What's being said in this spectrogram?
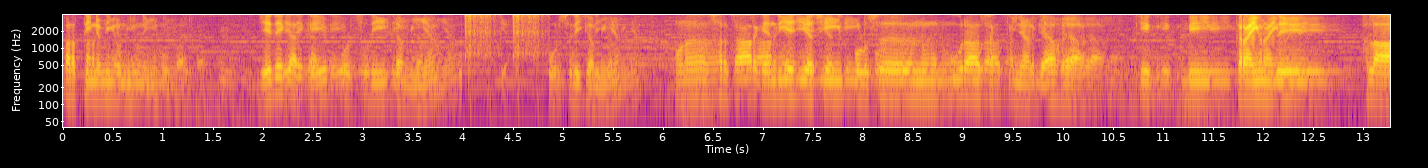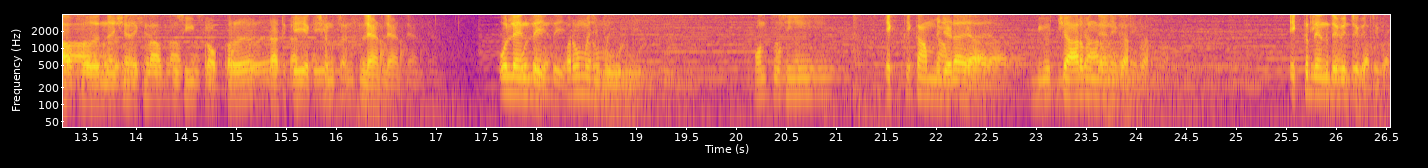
ਭਰਤੀ ਨਵੀਂ ਉਨੀ ਨਹੀਂ ਹੋ ਪਾ ਰਹੀ। ਜਿਹਦੇ ਕਰਕੇ ਪੁਲਿਸ ਦੀ ਕਮੀ ਆ ਫੋਰਸ ਦੀ ਕਮੀ ਆ ਹੁਣ ਸਰਕਾਰ ਕਹਿੰਦੀ ਹੈ ਜੀ ਅਸੀਂ ਪੁਲਿਸ ਨੂੰ ਪੂਰਾ ਸਖਤੀ ਨਾਲ ਕਿਹਾ ਹੋਇਆ ਕਿ ਵੀ ਕ੍ਰਾਈਮ ਦੇ ਖਿਲਾਫ ਨਸ਼ਿਆਂ ਦੇ ਖਿਲਾਫ ਤੁਸੀਂ ਪ੍ਰੋਪਰ ਡਟ ਕੇ ਐਕਸ਼ਨ ਲੈਣਾ। ਉਹ ਲੈਂਦੇ ਆ ਪਰ ਉਹ ਮਜਬੂਰ ਨਹੀਂ। ਹੁਣ ਤੁਸੀਂ ਇੱਕ ਕੰਮ ਜਿਹੜਾ ਆ ਵੀ ਉਹ ਚਾਰ ਬੰਦਿਆਂ ਨੇ ਕਰਨਾ। ਇੱਕ ਦਿਨ ਦੇ ਵਿੱਚ ਕਰਨਾ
